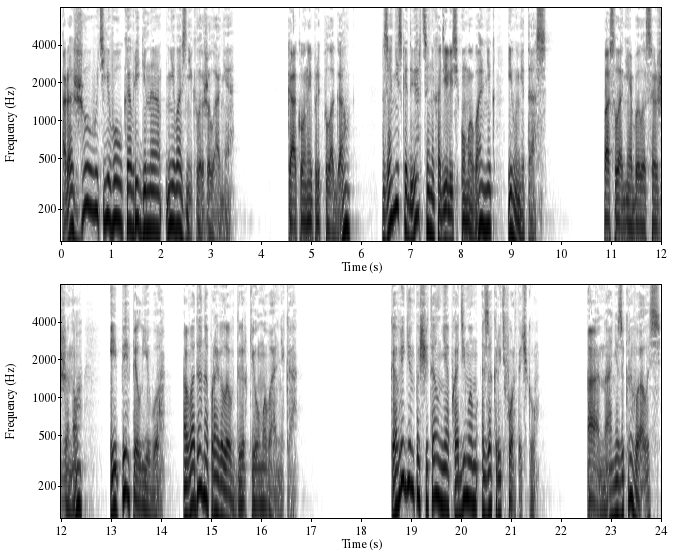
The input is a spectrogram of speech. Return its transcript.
Разжевывать его у Ковригина не возникло желания. Как он и предполагал, за низкой дверцей находились умывальник и унитаз. Послание было сожжено, и пепел его вода направила в дырки умывальника. Ковригин посчитал необходимым закрыть форточку — а она не закрывалась.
